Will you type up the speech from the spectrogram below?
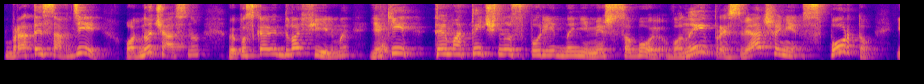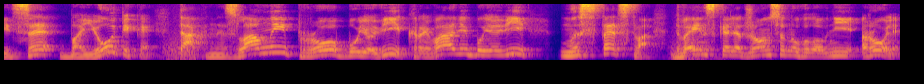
Брати Савді одночасно випускають два фільми, які тематично споріднені між собою. Вони присвячені спорту, і це байопіки. Так, незламний про бойові, криваві бойові мистецтва. Двейн Скеля Джонсон у головній ролі.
